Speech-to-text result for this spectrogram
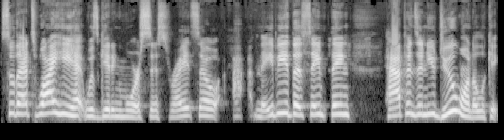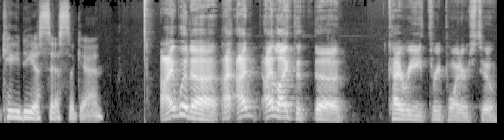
So that's why he was getting more assists, right? So uh, maybe the same thing happens and you do want to look at KD assists again. I would. Uh, I, I, I like the the Kyrie three pointers too.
